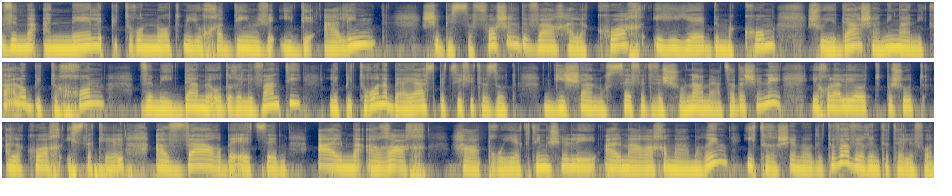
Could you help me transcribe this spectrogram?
ומענה לפתרונות מיוחדים ואידיאליים, שבסופו של דבר הלקוח יהיה במקום שהוא ידע שאני מעניקה לו ביטחון ומידע מאוד רלוונטי לפתרון הבעיה הספציפית הזאת. גישה נוספת ושונה מהצד השני יכולה להיות פשוט הלקוח הסתכל, עבר בעצם על מערך הפרויקטים שלי על מערך המאמרים, התרשם מאוד לטובה והרים את הטלפון.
